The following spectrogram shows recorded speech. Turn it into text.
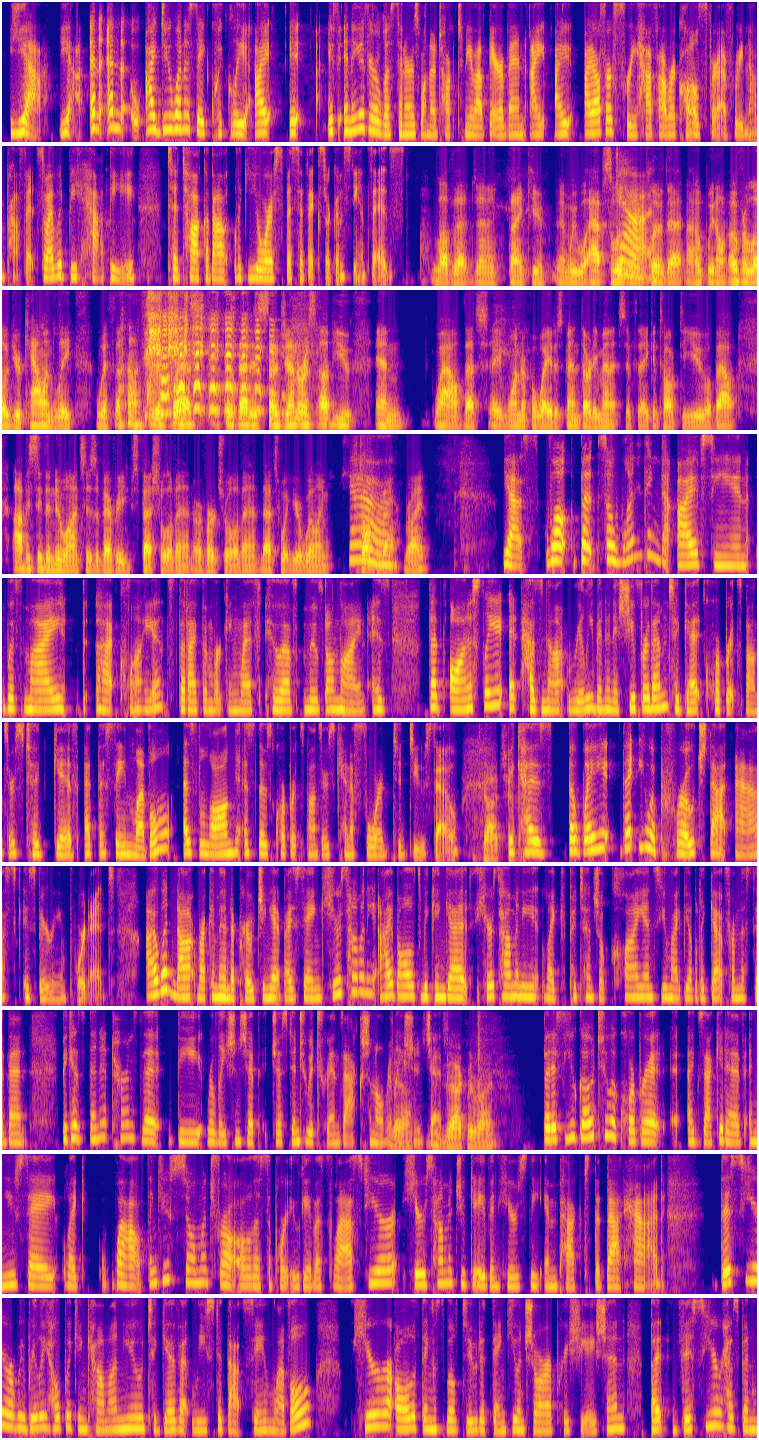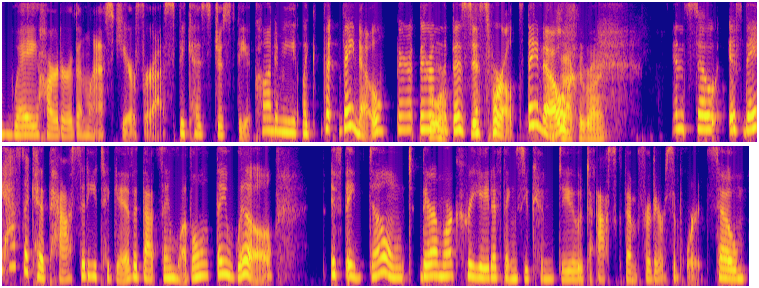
Yeah, yeah. And and I do want to say quickly, I it, if any of your listeners want to talk to me about their event, I, I I offer free half hour calls for every nonprofit. So I would be happy to talk about like your specific circumstances. Love that, Jenni. Thank you, and we will absolutely yeah. include that. I hope we don't overload your Calendly with uh, requests because that is so generous of you. And wow, that's a wonderful way to spend 30 minutes if they could talk to you about obviously the nuances of every special event or virtual event. That's what you're willing yeah. to talk about, right? Yes. Well, but so one thing that I've seen with my uh, clients that I've been working with who have moved online is that honestly, it has not really been an issue for them to get corporate sponsors to give at the same level as long as those corporate sponsors can afford to do so. Gotcha. Because the way that you approach that ask is very important. I would not recommend approaching it by saying, here's how many eyeballs we can get, here's how many like potential clients you might be able to get from this event, because then it turns the the relationship just into a transactional relationship. Yeah, exactly right. But if you go to a corporate executive and you say, like, wow, thank you so much for all the support you gave us last year. Here's how much you gave, and here's the impact that that had this year, we really hope we can count on you to give at least at that same level. Here are all the things we'll do to thank you and show our appreciation. But this year has been way harder than last year for us because just the economy, like they know, they're they're sure. in the business world. They know. Exactly right. And so if they have the capacity to give at that same level, they will if they don't, there are more creative things you can do to ask them for their support. So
